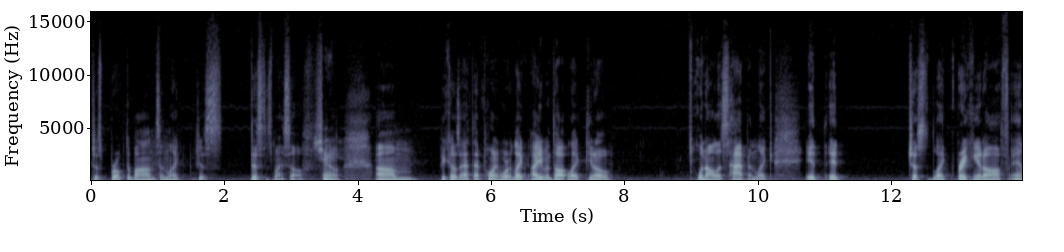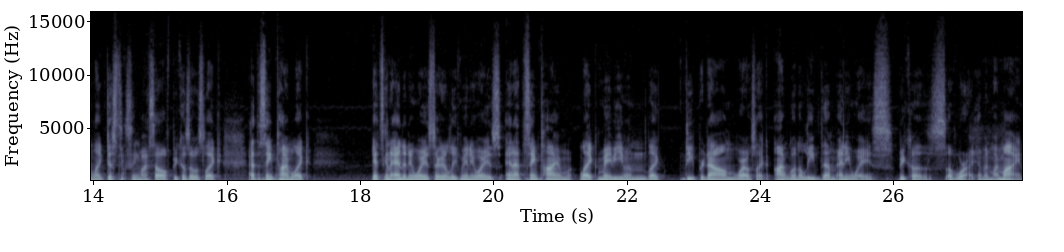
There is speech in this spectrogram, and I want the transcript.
just broke the bonds and like just distanced myself. Sure. You know, um, because at that point, where like I even thought like you know, when all this happened, like it it just like breaking it off and like distancing myself because it was like at the same time like it's gonna end anyways they're gonna leave me anyways. And at the same time like maybe even like deeper down where i was like i'm gonna leave them anyways because of where i am in my mind.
